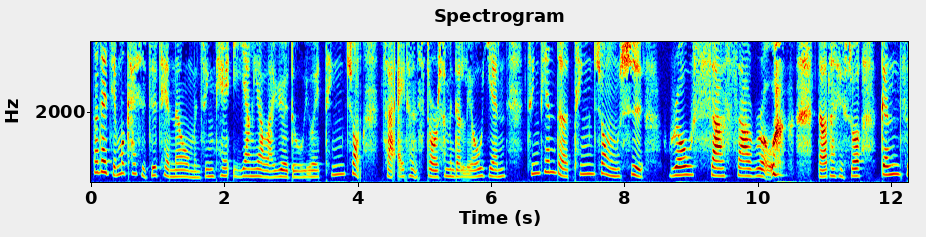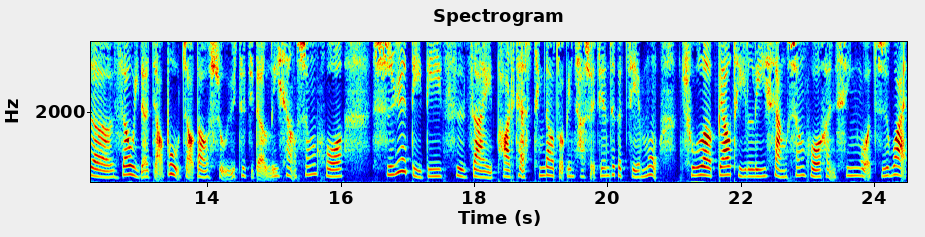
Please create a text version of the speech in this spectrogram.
那在节目开始之前呢，我们今天一样要来阅读一位听众在 iTunes Store 上面的留言。今天的听众是 Rosasaro，然后他写说：“跟着 Zoe 的脚步，找到属于自己的理想生活。”十月底第一次在 Podcast 听到《左边茶水间》这个节目，除了标题“理想生活”很吸引我之外，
